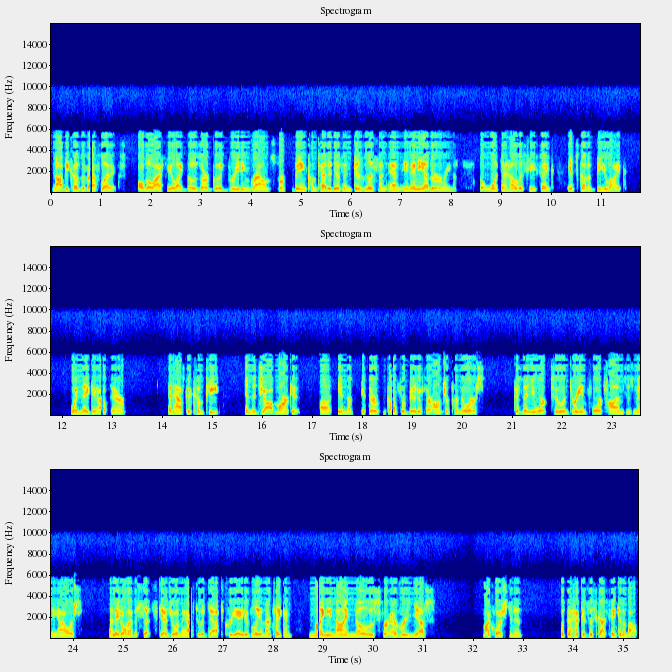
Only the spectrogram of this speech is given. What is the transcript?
not because of athletics, although I feel like those are good breeding grounds for being competitive in business and, and in any other arena. But what the hell does he think it's going to be like when they get out there and have to compete in the job market, uh, in the if they're God forbid if they're entrepreneurs, because then you work two and three and four times as many hours, and they don't have a set schedule and they have to adapt creatively, and they're taking 99 no's for every yes. My question is, what the heck is this guy thinking about?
